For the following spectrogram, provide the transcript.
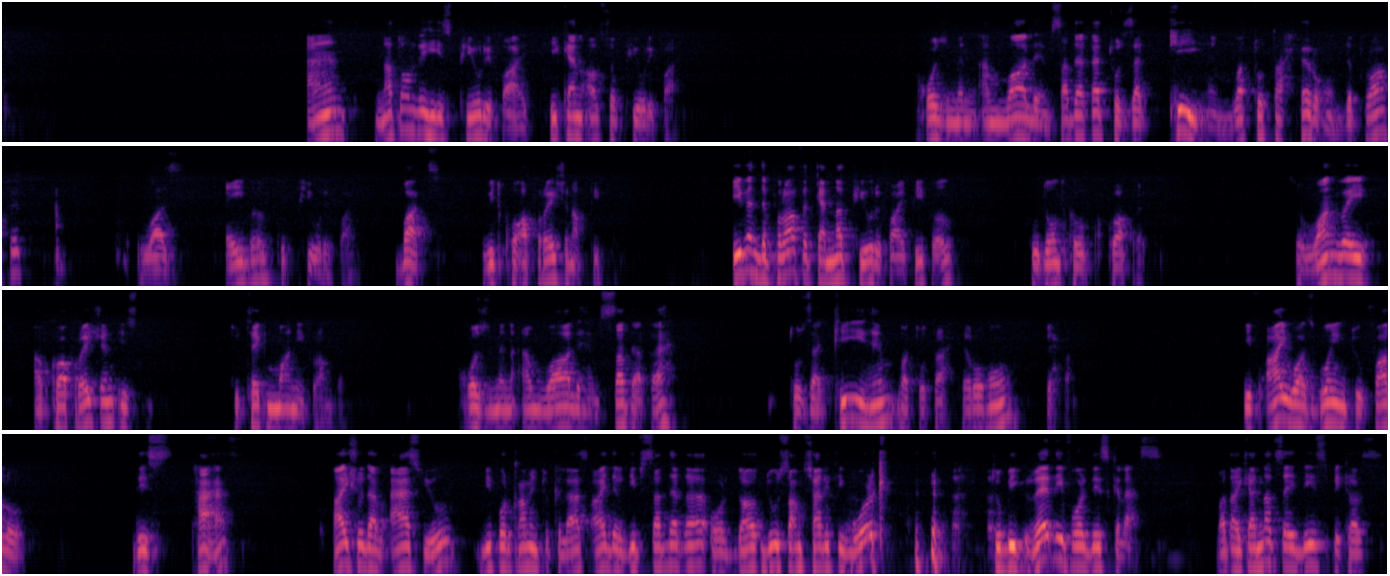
and not only he is purified, he can also purify. خذ من أموالهم صدقة تزكيهم وتطهرهم. The Prophet was able to purify. But with cooperation of people. Even the Prophet cannot purify people who don't co- cooperate. So one way of cooperation is to take money from them. خذ من أموالهم صدقة تزكيهم وتطهرهم بها. If I was going to follow this path, I should have asked you before coming to class, either give sadaqah or do some charity work to be ready for this class. But I cannot say this because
